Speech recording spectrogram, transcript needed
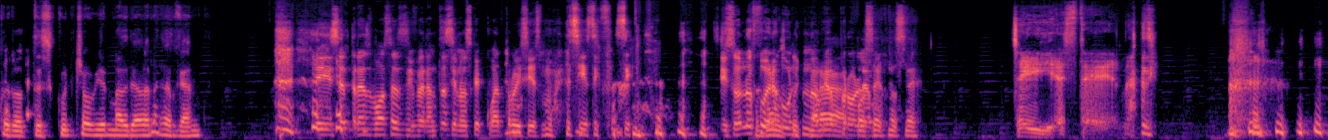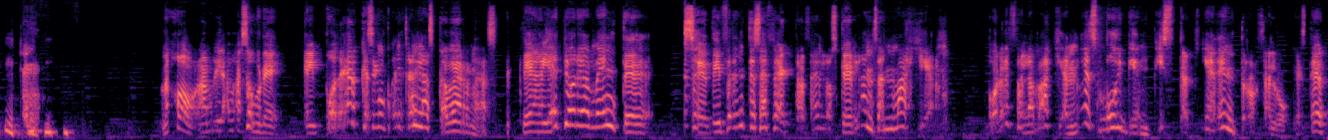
pero te escucho bien madreada la garganta. Y hice tres voces diferentes, si no es que cuatro, y si es muy, sí es difícil. Si solo Es fuera uno, no habría problema. José José. Sí, este. No, hablaba sobre el poder que se encuentra en las cavernas, que aleatoriamente hace diferentes efectos en los que lanzan magia. Por eso la magia no es muy bien vista aquí adentro, salvo que esté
